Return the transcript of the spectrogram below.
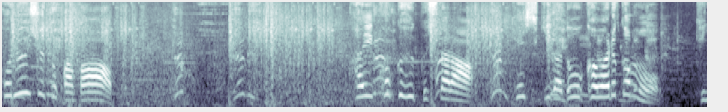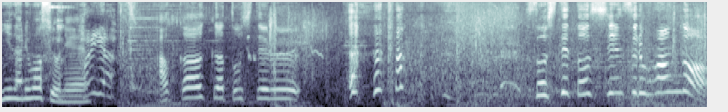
固粒種とかが灰克服したら景色がどう変わるかも気になりますよね。赤々としてる。そして突進するファンが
